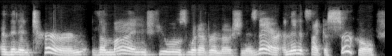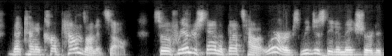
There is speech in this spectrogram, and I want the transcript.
and then in turn, the mind fuels whatever emotion is there. And then it's like a circle that kind of compounds on itself. So if we understand that that's how it works, we just need to make sure to,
